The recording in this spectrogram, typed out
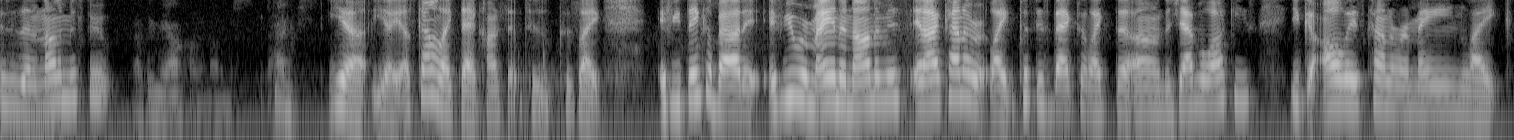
Is it an anonymous group? I think they are called anonymous. The. Yeah, yeah, yeah. It's kind of like that concept too, because like, if you think about it, if you remain anonymous, and I kind of like put this back to like the um the Jabbawockeez, you can always kind of remain like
